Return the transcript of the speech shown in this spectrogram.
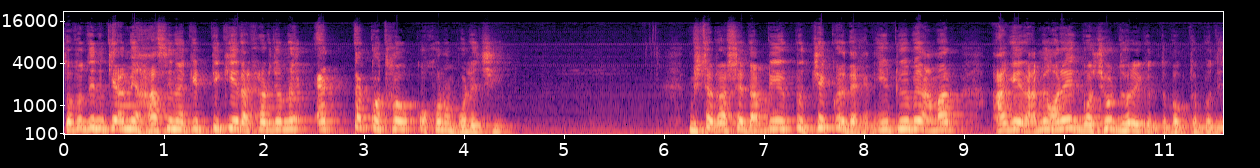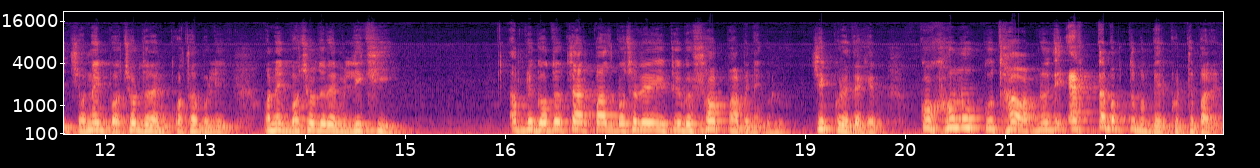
ততদিন কি আমি হাসিনাকে টিকিয়ে রাখার জন্য একটা কথাও কখনো বলেছি? মিস্টার রাশেদ, আপনি একটু চেক করে দেখেন। ইউটিউবে আমার আগের, আমি অনেক বছর ধরে কিন্তু বক্তব্য দিচ্ছি, অনেক বছর ধরে আমি কথা বলি, অনেক বছর ধরে আমি লিখি। আপনি গত চার পাঁচ বছরের ইউটিউবে সব পাবেন এগুলো। চেক করে দেখেন। কখনো কোথাও আপনি যদি একটা বক্তব্য বের করতে পারেন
